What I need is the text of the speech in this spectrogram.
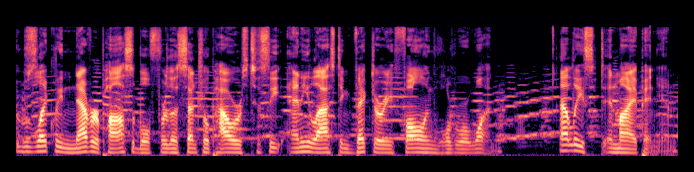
it was likely never possible for the Central Powers to see any lasting victory following World War I. At least, in my opinion.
